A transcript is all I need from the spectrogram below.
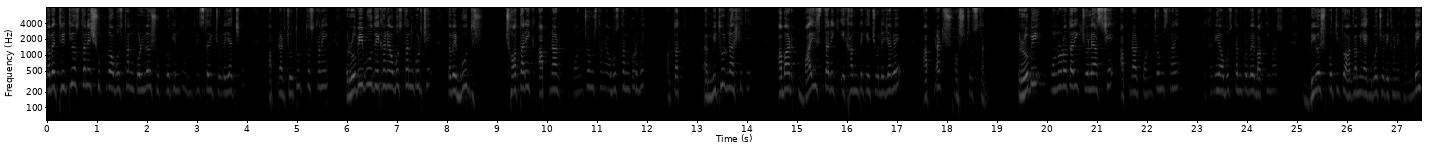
তবে তৃতীয় স্থানে শুক্র অবস্থান করলেও শুক্র কিন্তু উনত্রিশ তারিখ চলে যাচ্ছে। আপনার চতুর্থ স্থানে রবি বুধ এখানে অবস্থান করছে, তবে বুধ ছ তারিখ আপনার পঞ্চম স্থানে অবস্থান করবে, অর্থাৎ মিথুন রাশিতে। আবার বাইশ তারিখ এখান থেকে চলে যাবে আপনার ষষ্ঠ স্থানে। রবি পনেরো তারিখ চলে আসছে আপনার পঞ্চম স্থানে, এখানেই অবস্থান করবে বাকি মাস। বৃহস্পতি তো আগামী এক বছর এখানে থাকবেই।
